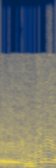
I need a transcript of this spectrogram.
Oh, help!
